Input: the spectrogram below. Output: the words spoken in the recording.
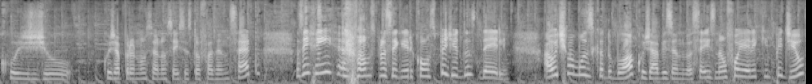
cujo cuja pronúncia eu não sei se estou fazendo certo. Mas enfim, vamos prosseguir com os pedidos dele. A última música do bloco, já avisando vocês, não foi ele quem pediu,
